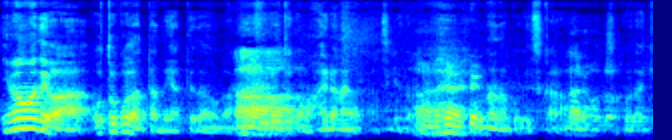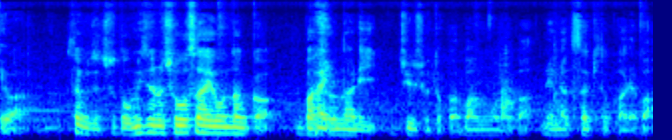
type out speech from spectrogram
今までは男だったんでやってたのがあー。風呂とかも入らなかったんですけどはい。女の子ですからなるほど。そこだけは。最後じゃあちょっとお店の詳細をなんか場所なり、住所とか番号とか連絡先とかあれば。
